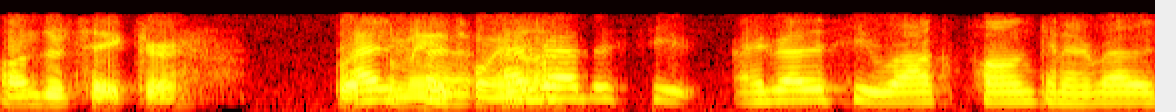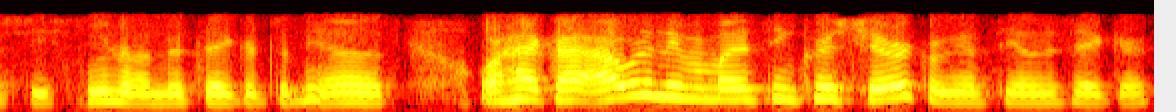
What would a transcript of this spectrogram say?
Undertaker, WrestleMania I'd, 29. I'd rather see I'd rather see Rock Punk and I'd rather see Cena Undertaker to be honest. Or heck, I, I wouldn't even mind seeing Chris Jericho against the Undertaker.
